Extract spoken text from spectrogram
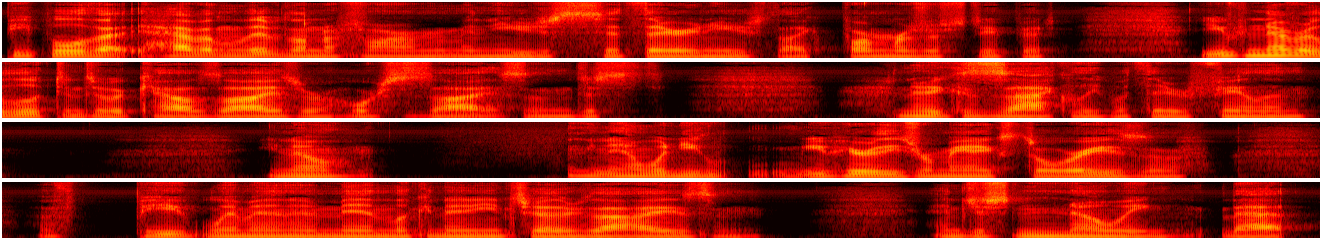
people that haven't lived on a farm and you just sit there and you like farmers are stupid. You've never looked into a cow's eyes or a horse's eyes and just knew exactly what they were feeling. You know, you know when you you hear these romantic stories of of women and men looking in each other's eyes and and just knowing that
